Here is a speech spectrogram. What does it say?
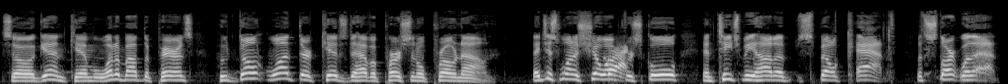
So, again, Kim, what about the parents who don't want their kids to have a personal pronoun? They just want to show up for school and teach me how to spell cat. Let's start with that.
